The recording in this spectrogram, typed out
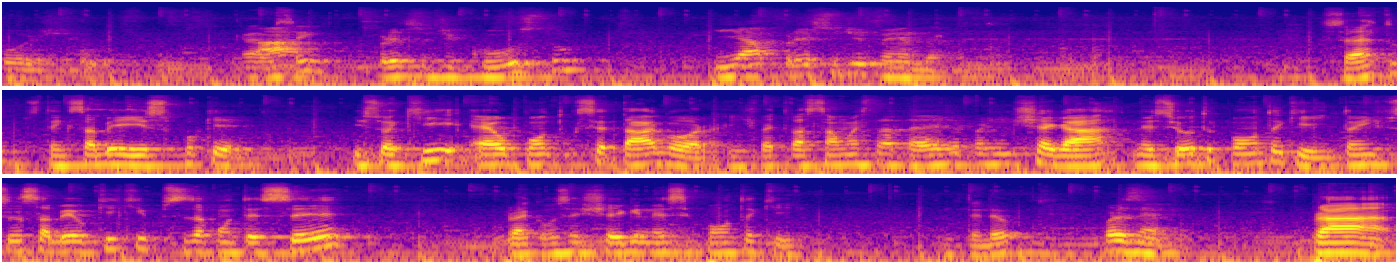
Hoje. Eu A sei. preço de custo e a preço de venda. Certo? Você tem que saber isso porque isso aqui é o ponto que você está agora. A gente vai traçar uma estratégia para a gente chegar nesse outro ponto aqui. Então a gente precisa saber o que, que precisa acontecer para que você chegue nesse ponto aqui. Entendeu? Por exemplo, para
